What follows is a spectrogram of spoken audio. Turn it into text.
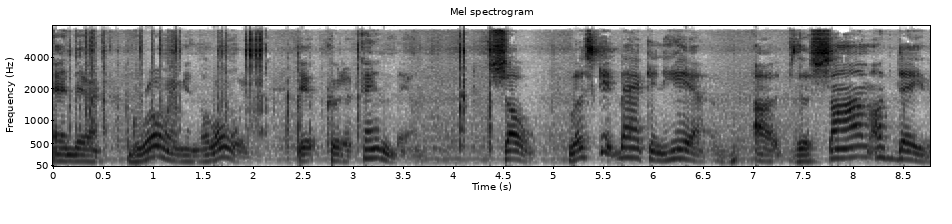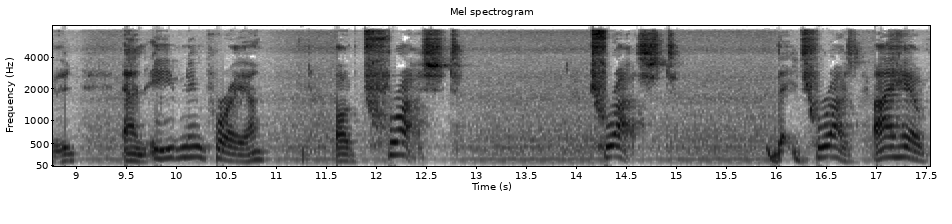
and they're growing in the Lord, it could offend them. So let's get back in here. Uh, the Psalm of David, an evening prayer of trust. Trust that trust. I have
